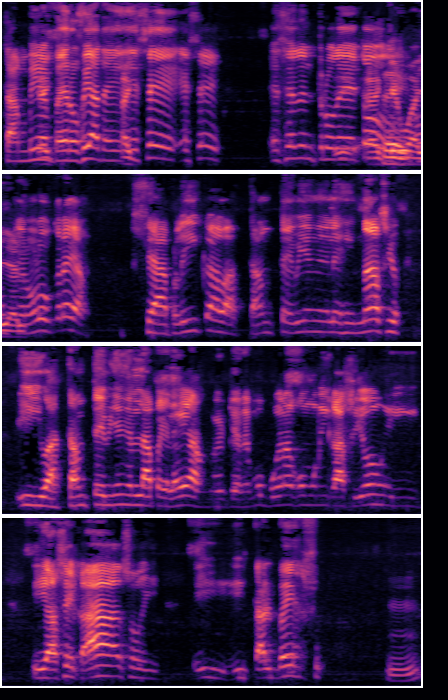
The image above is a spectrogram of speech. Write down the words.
también, Hay- pero fíjate, hay- ese, ese, ese dentro de Sí, todo, que aunque no lo crean, se aplica bastante bien en el gimnasio y bastante bien en la pelea, porque tenemos buena comunicación y, y hace caso y, y, y tal vez. Ujú.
